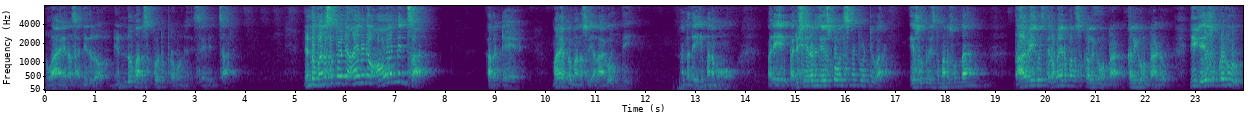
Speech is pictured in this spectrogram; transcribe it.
నువ్వు ఆయన సన్నిధిలో నిండు మనసుతోటి ప్రభుని సేవించాలి. నిండు మనసుతోటి ఆయనని అవలంబించాలి. కాబట్టి మన యొక్క మనసు ఎలాగో ఉంది అన్నది మనము మరి పరిశీలన చేసుకోవలసినటువంటి వారు. యేసుక్రీస్తు మనసు ఉందా? దావీదు స్థిరమైన మనసు కలిగి ఉన్నాడు కలిగి ఉన్నాడు. నీకు యేసు ప్రభు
